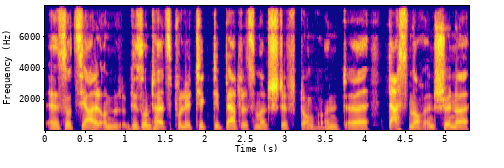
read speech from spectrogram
äh, Sozial- und Gesundheitspolitik? Die Bertelsmann Stiftung und äh, das noch in schöner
